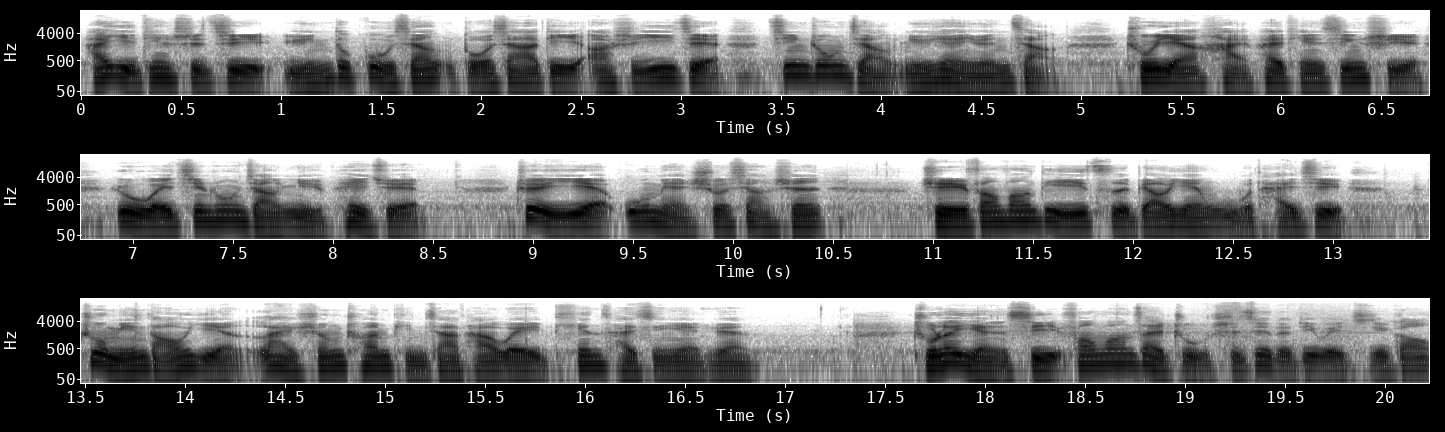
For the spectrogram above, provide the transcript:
还以电视剧《云的故乡》夺下第二十一届金钟奖女演员奖。出演《海派甜心》时，入围金钟奖女配角。这一夜，污蔑说相声，指芳芳第一次表演舞台剧。著名导演赖声川评价她为天才型演员。除了演戏，芳芳在主持界的地位极高，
